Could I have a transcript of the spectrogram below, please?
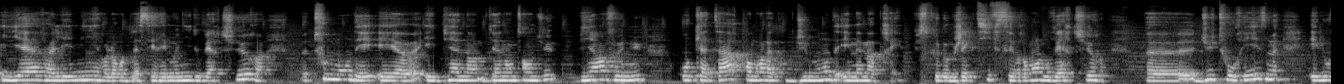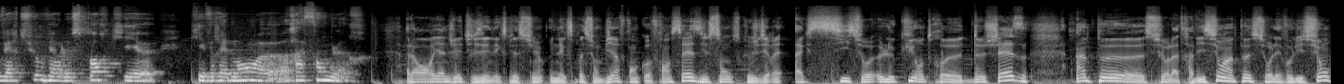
hier l'émir lors de la cérémonie d'ouverture, tout le monde est, est, est, bien bien entendu bienvenu au Qatar pendant la Coupe du Monde et même après, puisque l'objectif c'est vraiment l'ouverture du tourisme et l'ouverture vers le sport qui est qui est vraiment rassembleur. Alors Oriane, je vais utiliser une expression, une expression bien franco-française. Ils sont, ce que je dirais, assis sur le cul entre deux chaises, un peu euh, sur la tradition, un peu sur l'évolution.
